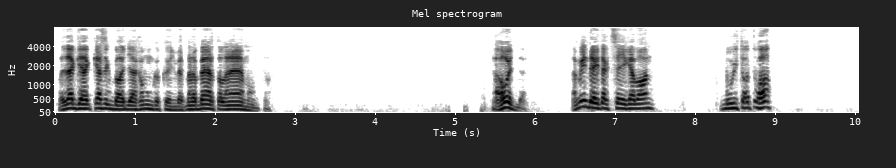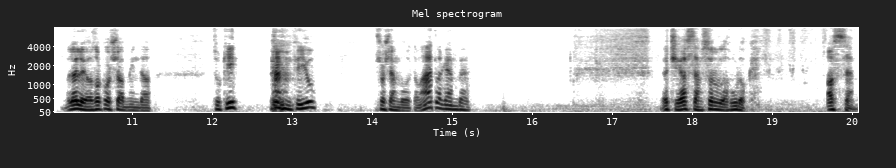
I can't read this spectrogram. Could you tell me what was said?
Vagy reggel kezükbe adják a munkakönyvet, mert a Bertalan elmondta. Hát hogy ne? Hát mindegyiknek cége van, bújtatva. A lölő az okosabb, mint a cuki fiú. Sosem voltam átlagember. Öcsi, azt hiszem szorul a hurok. Azt hiszem.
